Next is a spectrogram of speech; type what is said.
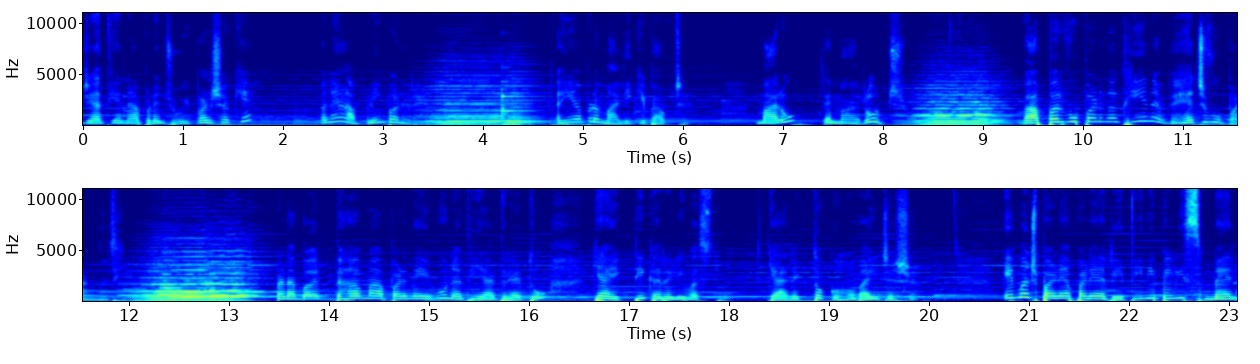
જ્યાંથી એને આપણે જોઈ પણ શકીએ અને આપણી પણ રહે. અહીં આપણો માલિકી ભાવ છે. મારું તે મારું જ. વાપરવું પણ નથી ને વહેંચવું પણ નથી. પણ આ બધામાં આપણને એવું નથી યાદ રહેતું કે આ એકઠી કરેલી વસ્તુ ક્યારેક તો કહોવાઈ જશે. એમ જ પડ્યા પડ્યા રેતીની પેલી સ્મેલ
